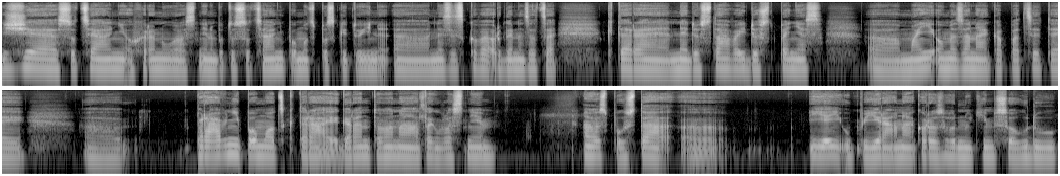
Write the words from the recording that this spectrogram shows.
že sociální ochranu vlastně nebo tu sociální pomoc poskytují neziskové organizace, které nedostávají dost peněz, mají omezené kapacity, právní pomoc, která je garantovaná, tak vlastně spousta je jí upírána jako rozhodnutím soudů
